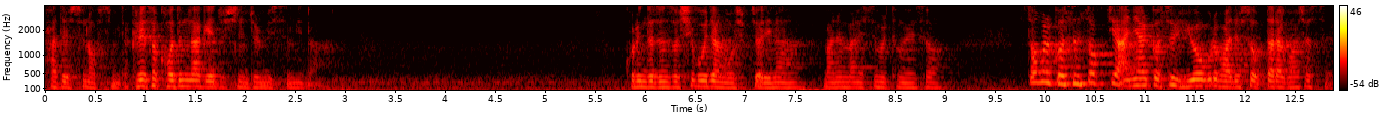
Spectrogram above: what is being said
받을 수는 없습니다. 그래서 거듭나게 해주시는 줄 믿습니다. 고린도전서 15장 50절이나 많은 말씀을 통해서 썩을 것은 썩지 아니할 것을 유업으로 받을 수 없다라고 하셨어요.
